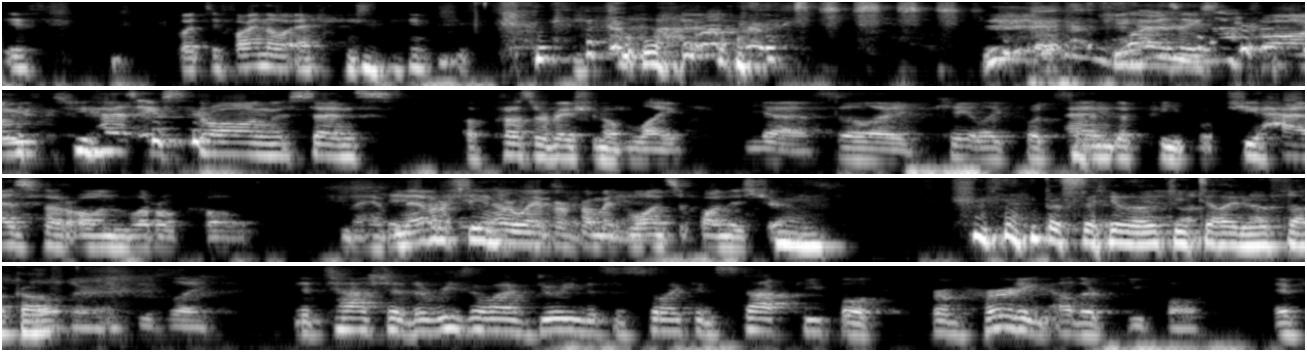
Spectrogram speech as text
if but if I know anything, she has a strong she has a strong sense of preservation of life Yeah. So like, Kate like puts and like, of people. She has her own moral code. I have Yeah, never Kate seen her like waver from it once upon this trip. Hmm. Basidio Loki on telling her to fuck off. shoulder, And she's like, Natasha, the reason why I'm doing this is so I can stop people from hurting other people. If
